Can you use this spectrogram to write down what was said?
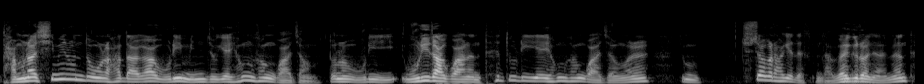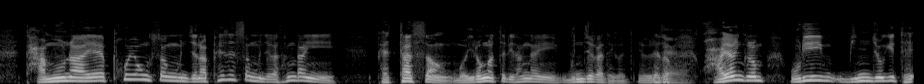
다문화 시민운동을 하다가 우리 민족의 형성 과정 또는 우리 우리라고 하는 테두리의 형성 과정을 좀 추적을 하게 됐습니다. 왜 그러냐면 다문화의 포용성 문제나 폐쇄성 문제가 상당히 배타성 뭐 이런 것들이 상당히 문제가 되거든요. 그래서 네. 과연 그럼 우리 민족이 대,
